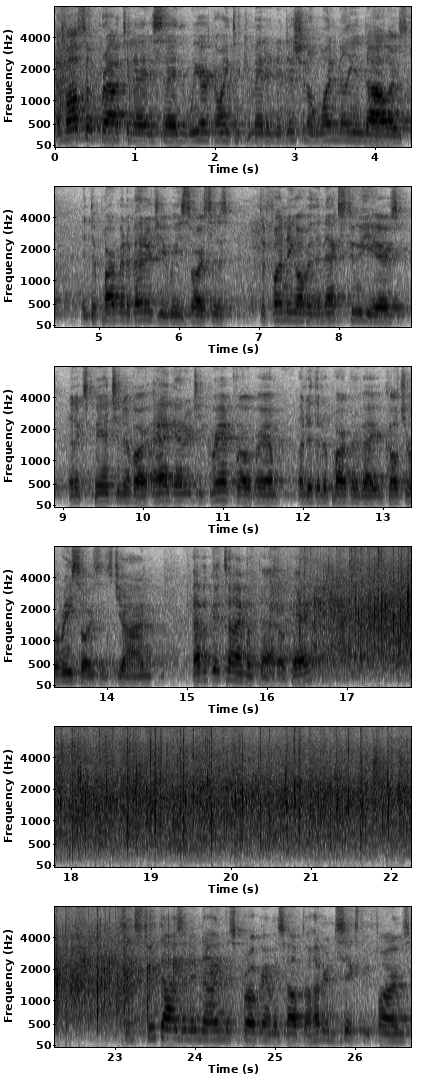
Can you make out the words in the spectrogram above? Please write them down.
I'm also proud today to say that we are going to commit an additional $1 million in Department of Energy resources to funding over the next two years an expansion of our Ag Energy Grant Program under the Department of Agricultural Resources, John. Have a good time with that, okay? Since 2009, this program has helped 160 farms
